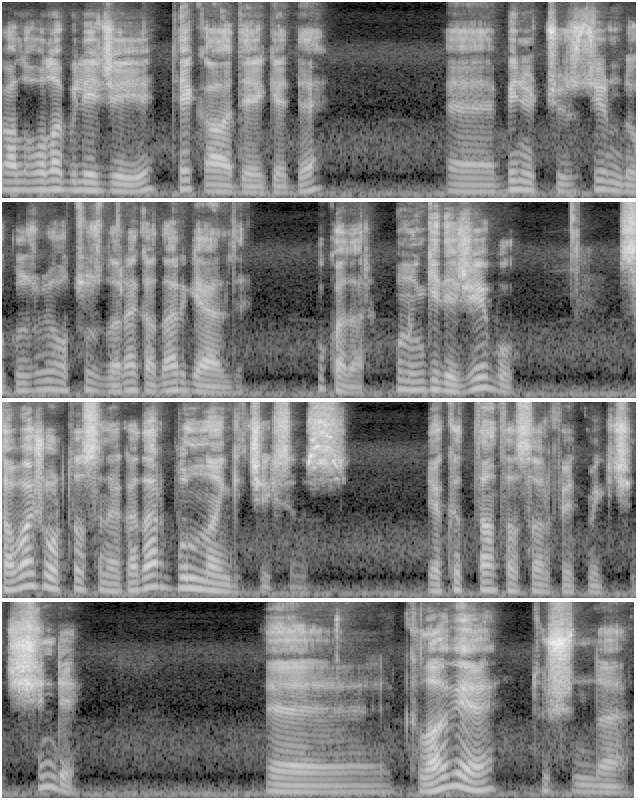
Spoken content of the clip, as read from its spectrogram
olabileceği tek ADG'de e, 1329 ve 30'lara kadar geldi. Bu kadar. Bunun gideceği bu. Savaş ortasına kadar bundan gideceksiniz. Yakıttan tasarruf etmek için. Şimdi e, klavye tuşunda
